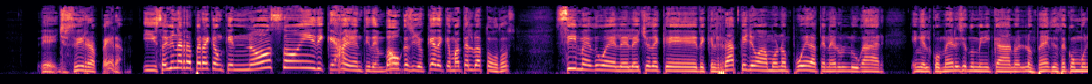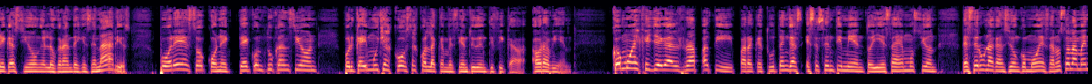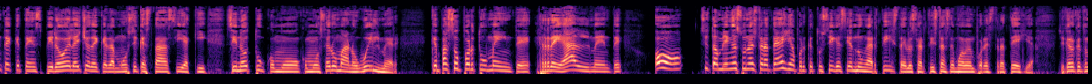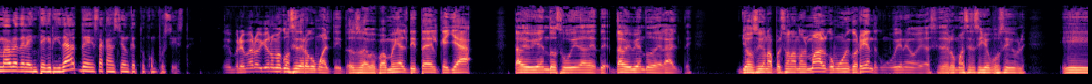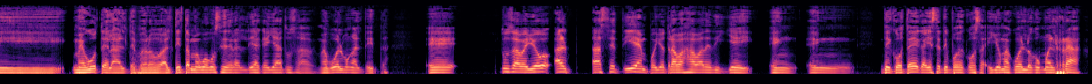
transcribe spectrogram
eh, yo soy rapera. Y soy una rapera que aunque no soy de que, ay, antidembow, que si yo quede, que mate a todos, sí me duele el hecho de que, de que el rap que yo amo no pueda tener un lugar en el comercio dominicano, en los medios de comunicación, en los grandes escenarios. Por eso conecté con tu canción, porque hay muchas cosas con las que me siento identificada. Ahora bien, ¿Cómo es que llega el rap a ti para que tú tengas ese sentimiento y esa emoción de hacer una canción como esa? No solamente que te inspiró el hecho de que la música está así aquí, sino tú como, como ser humano, Wilmer. ¿Qué pasó por tu mente realmente? O si también es una estrategia, porque tú sigues siendo un artista y los artistas se mueven por estrategia. Yo quiero que tú me hables de la integridad de esa canción que tú compusiste. Eh, primero, yo no me considero como artista. O sea, para mí, artista es el que ya está viviendo su vida, está viviendo del arte yo soy una persona normal, común y corriente, como viene hoy, así de lo más sencillo posible. Y me gusta el arte, pero artista me voy a considerar el día que ya tú sabes, me vuelvo un artista. Eh, tú sabes, yo hace tiempo yo trabajaba de DJ en, en discoteca y ese tipo de cosas. Y yo me acuerdo como el rap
